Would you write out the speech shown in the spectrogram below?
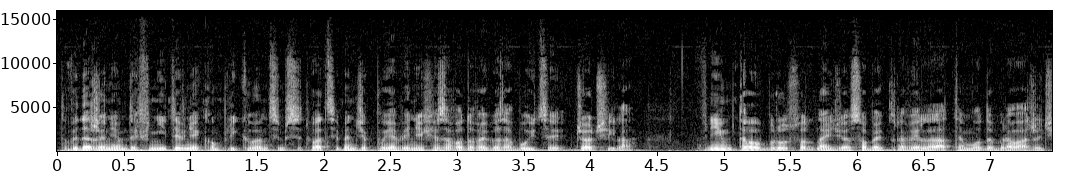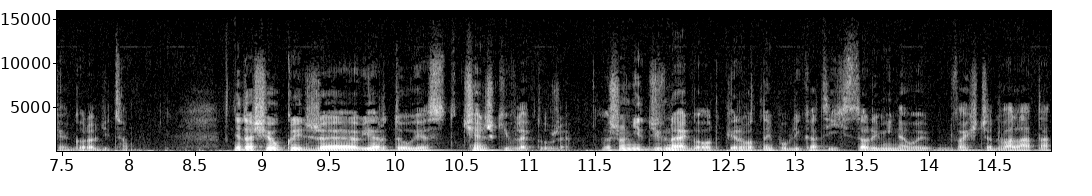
to wydarzeniem definitywnie komplikującym sytuację będzie pojawienie się zawodowego zabójcy Joe Chilla. W nim to Bruce odnajdzie osobę, która wiele lat temu odebrała życie jego rodzicom. Nie da się ukryć, że Jertu jest ciężki w lekturze. Zresztą nic dziwnego, od pierwotnej publikacji historii minęły 22 lata.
